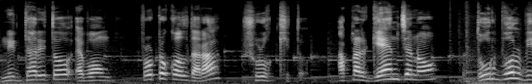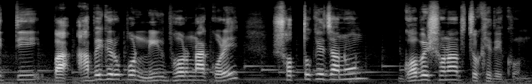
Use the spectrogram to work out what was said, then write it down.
নির্ধারিত এবং প্রোটোকল দ্বারা সুরক্ষিত। আপনার জ্ঞান যেন দুর্বল ভিত্তি বা আবেগের উপর নির্ভর না করে সত্যকে জানুন, গবেষণার চোখে দেখুন।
